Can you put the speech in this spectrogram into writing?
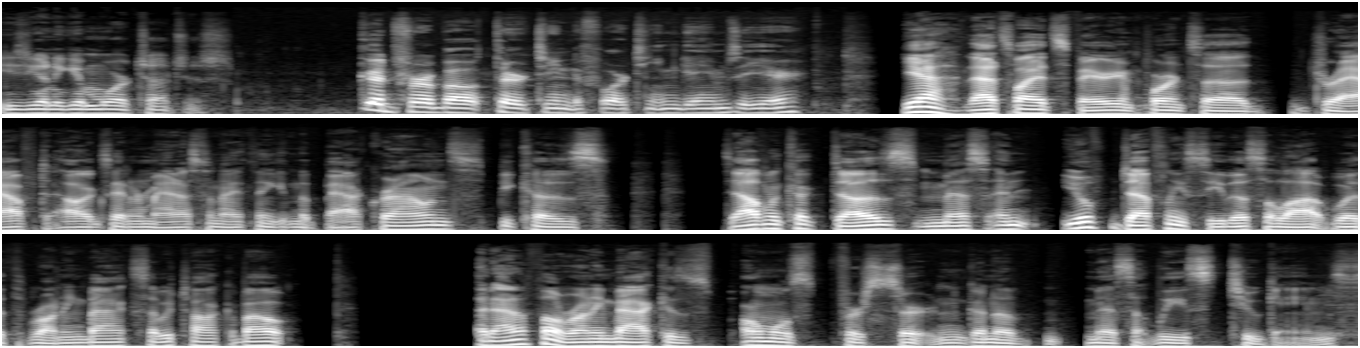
He's going to get more touches. Good for about 13 to 14 games a year. Yeah, that's why it's very important to draft Alexander Mattison, I think, in the backgrounds because Dalvin Cook does miss, and you'll definitely see this a lot with running backs that we talk about. An NFL running back is almost for certain going to miss at least two games,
